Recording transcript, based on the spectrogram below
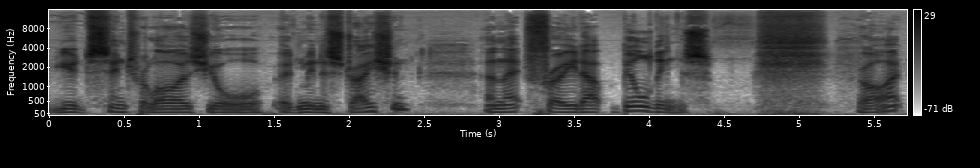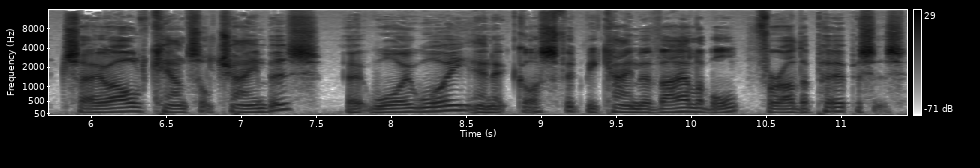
you'd centralise your administration, and that freed up buildings, right? So, old council chambers at Woy Woy and at Gosford became available for other purposes.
